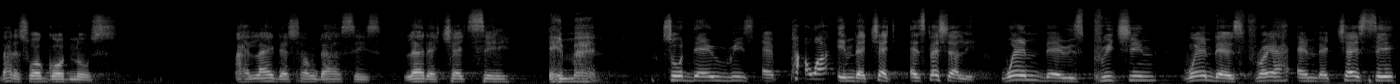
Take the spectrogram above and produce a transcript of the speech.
that is what God knows. I like the song that says, Let the church say amen. So there is a power in the church, especially when there is preaching, when there is prayer, and the church say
